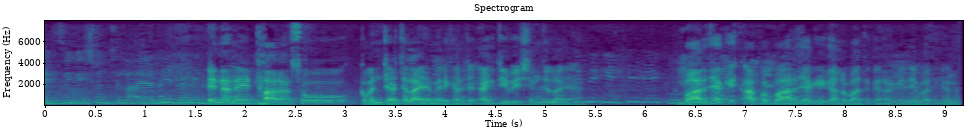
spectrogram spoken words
ਐਗਜ਼ੀਬਿਸ਼ਨ ਚ ਲਾਇਆ ਨਾ ਇਹਨਾਂ ਨੇ ਇਹਨਾਂ ਨੇ 1851 ਚ ਲਾਇਆ ਮੇਰੇ ਖਿਆਲ ਚ ਐਗਜੀਬਿਸ਼ਨ ਚ ਲਾਇਆ ਕਹਿੰਦੇ ਇਹ ਇਹ ਬਾਹਰ ਜਾ ਕੇ ਆਪਾਂ ਬਾਹਰ ਜਾ ਕੇ ਗੱਲਬਾਤ ਕਰਾਂਗੇ ਇਹਦੇ ਬਾਰੇ ਹਨਾ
